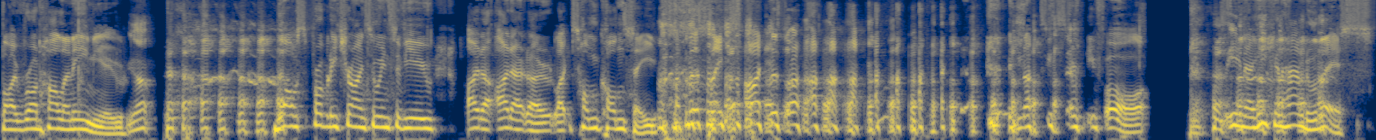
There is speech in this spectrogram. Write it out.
by Rod Hull and Emu Yeah. whilst probably trying to interview I don't I don't know like Tom Conti at the same time as well. in 1974. You know he can handle this.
